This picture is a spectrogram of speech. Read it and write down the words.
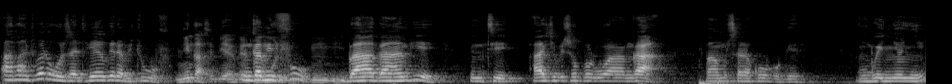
abantu balowooza nti byayogera bituufu nga bifu Mm. bagambye nti akibisokolwanga bamusalako obugere mbwe ennyonyi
